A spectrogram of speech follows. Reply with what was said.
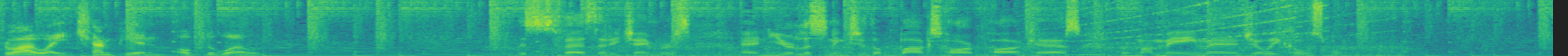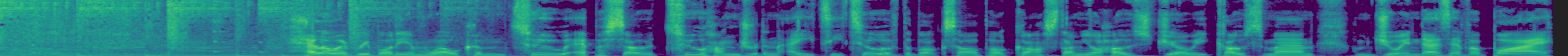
flyweight champion of the world. This is Fast Eddie Chambers, and you're listening to the Box Hard Podcast with my main man, Joey Coastman. Hello, everybody, and welcome to episode 282 of the Box Hard Podcast. I'm your host, Joey Coastman. I'm joined as ever by,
